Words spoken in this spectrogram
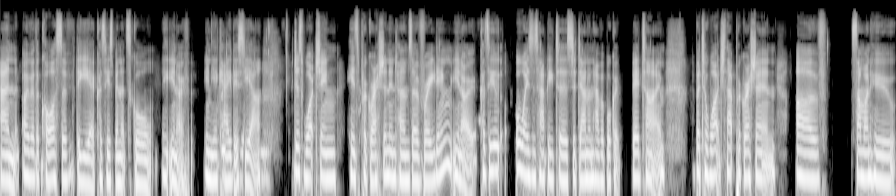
and over the course of the year, because he's been at school, you know, in year K this year, just watching his progression in terms of reading, you know, because he always is happy to sit down and have a book at bedtime. But to watch that progression of someone who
